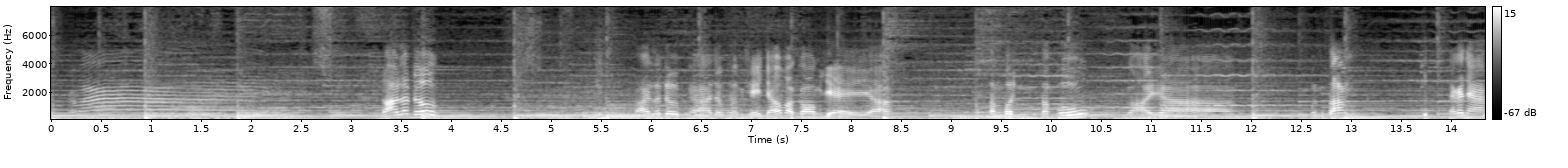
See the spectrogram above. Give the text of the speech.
bye bye. Rồi lên đường rồi lên đường à, đồng Thuận sẽ chở bà con về à, Tâm Bình, Tâm Phú rồi à, Bình Tân. Nha cả nhà.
